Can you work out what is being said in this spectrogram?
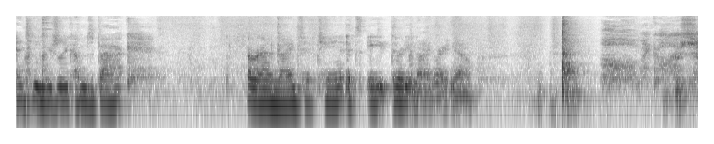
And he usually comes back around 9.15. It's 8.39 right now. Oh my gosh.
